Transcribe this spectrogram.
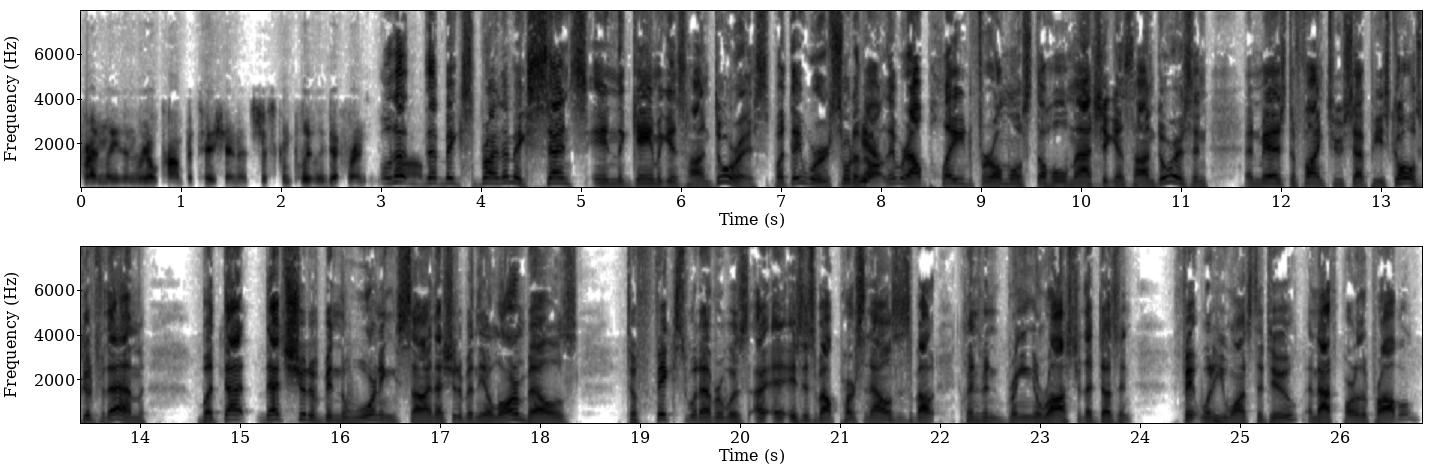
friendlies and real competition. It's just completely different. Well, that um, that makes Brian. That makes sense in the game against Honduras, but they were sort of yeah. out, they were outplayed for almost the whole match against Honduras, and and managed to find two set piece goals. Good for them, but that that should have been the warning sign. That should have been the alarm bells to fix whatever was. Uh, is this about personnel? Is this about Klinsmann bringing a roster that doesn't fit what he wants to do, and that's part of the problem?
